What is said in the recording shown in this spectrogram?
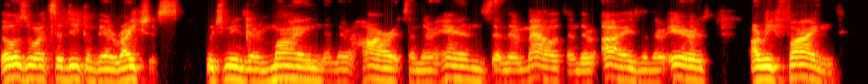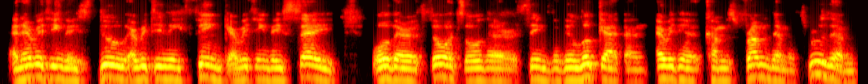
Those who are tzaddikim, they're righteous, which means their mind and their hearts and their hands and their mouth and their eyes and their ears are refined and everything they do, everything they think, everything they say, all their thoughts, all their things that they look at, and everything that comes from them and through them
